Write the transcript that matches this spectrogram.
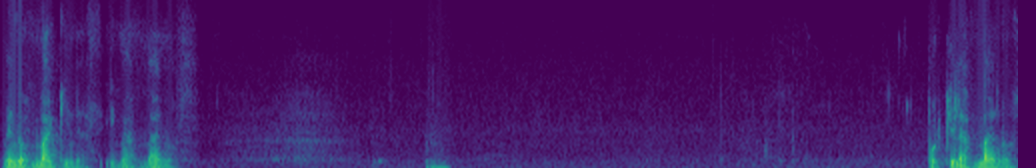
menos máquinas y más manos. Porque las manos,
